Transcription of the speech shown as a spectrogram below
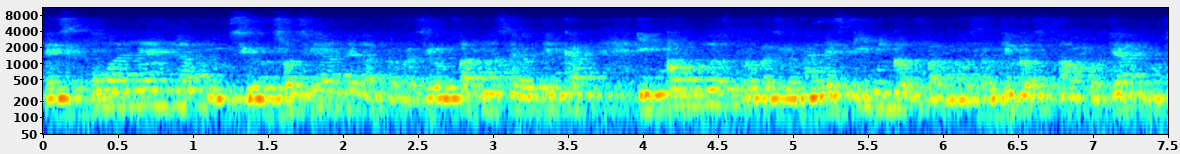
es cuál es la función social de la profesión farmacéutica y cómo los profesionales químicos farmacéuticos apoyamos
